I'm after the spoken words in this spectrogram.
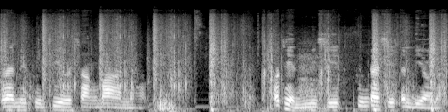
ได้มีพื้นที่ไว้สร้างบ้านนะครับ ก็เห็นมีซีดเพิ่งได้ซีดอันเดียวนะ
